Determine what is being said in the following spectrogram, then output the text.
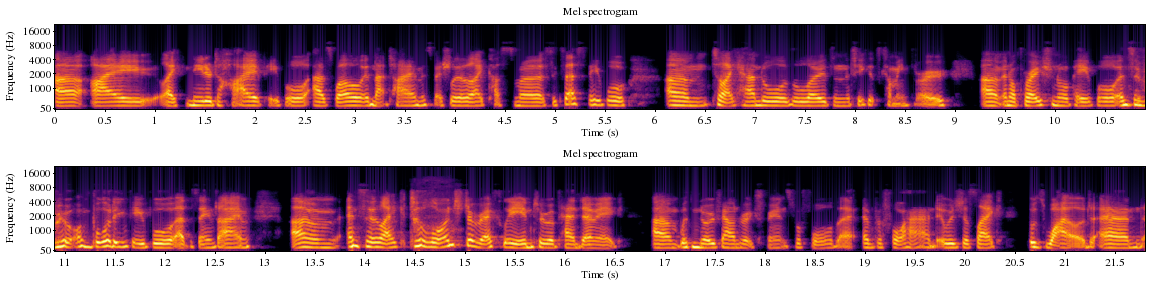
uh, I like needed to hire people as well in that time, especially like customer success people, um, to like handle the loads and the tickets coming through, um, and operational people. And so we were onboarding people at the same time. Um, and so like to launch directly into a pandemic, um, with no founder experience before that and beforehand, it was just like, it was wild and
